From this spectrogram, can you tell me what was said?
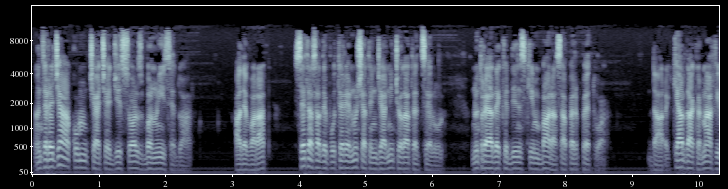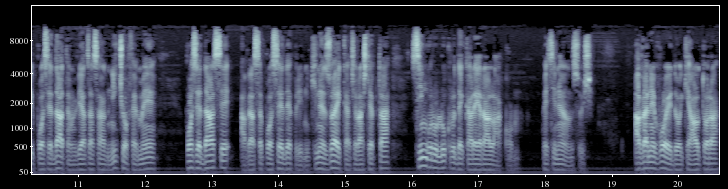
Înțelegea acum ceea ce Gisors zbănuise doar. Adevărat, setea sa de putere nu-și atingea niciodată țelul, nu trăia decât din schimbarea sa perpetuă. Dar chiar dacă n-ar fi posedat în viața sa nicio femeie, posedase, avea să posede prin chinezoica ce l-aștepta, singurul lucru de care era lacom, pe sine însuși. Avea nevoie de ochii altora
